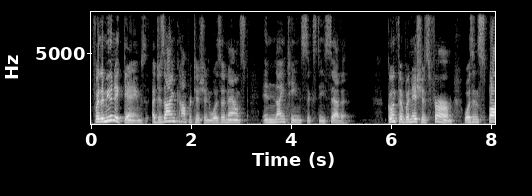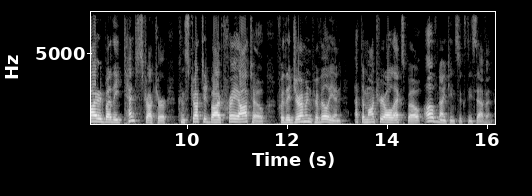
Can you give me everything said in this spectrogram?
For the Munich Games, a design competition was announced in 1967. Gunther Behnisch's firm was inspired by the tent structure constructed by Frei Otto for the German pavilion at the Montreal Expo of 1967.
